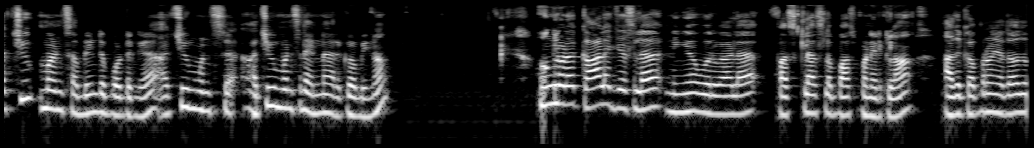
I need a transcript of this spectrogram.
அச்சீவ்மெண்ட்ஸ் அப்படின்ட்டு போட்டுங்க. அச்சீவ்மெண்ட்ஸ் அச்சீவ்மெண்ட்ஸில் என்ன இருக்குது அப்படின்னா உங்களோட காலேஜஸில் நீங்கள் ஒரு வேளை ஃபஸ்ட் கிளாஸில் பாஸ் பண்ணியிருக்கலாம் அதுக்கப்புறம் ஏதாவது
